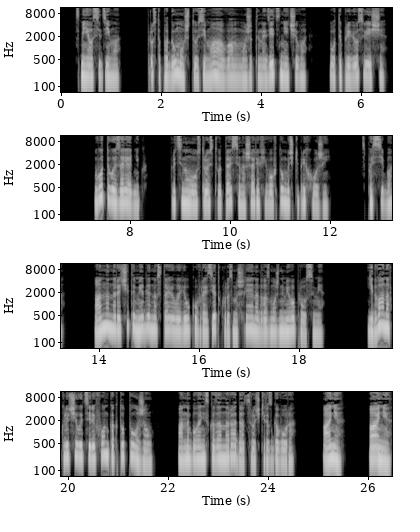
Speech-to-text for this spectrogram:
— смеялся Дима. «Просто подумал, что зима, а вам, может, и надеть нечего. Вот и привез вещи». «Вот твой зарядник», — протянула устройство Тася, нашарив его в тумбочке прихожей. «Спасибо». Анна нарочито медленно вставила вилку в розетку, размышляя над возможными вопросами. Едва она включила телефон, как тот ожил. Анна была несказанно рада отсрочке разговора. «Аня! Аня!»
